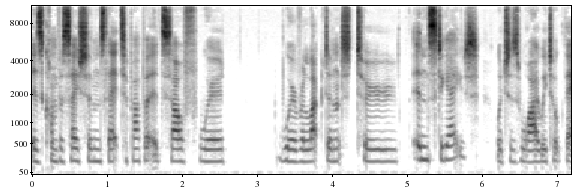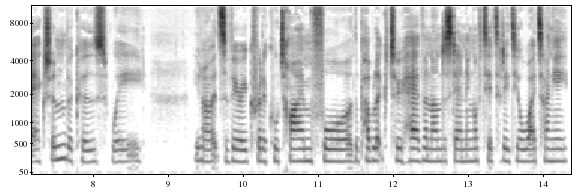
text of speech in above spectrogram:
is conversations that Te Papa itself were were reluctant to instigate, which is why we took the action because we, you know, it's a very critical time for the public to have an understanding of Te Tiriti o Waitangi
